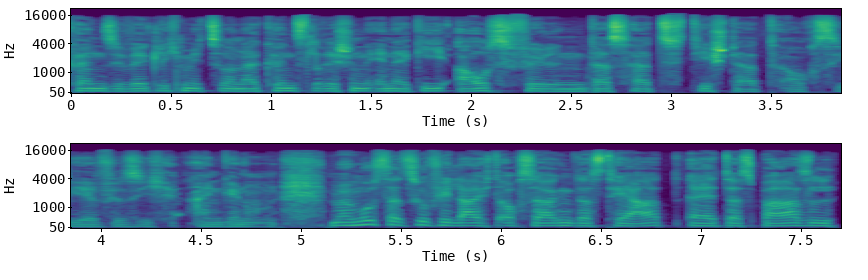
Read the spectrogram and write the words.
können sie wirklich mit so einer künstlerischen Energie ausfüllen. Das hat die Stadt auch sehr für sich eingenommen. Man muss dazu vielleicht auch sagen, dass, Theater, äh, dass Basel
